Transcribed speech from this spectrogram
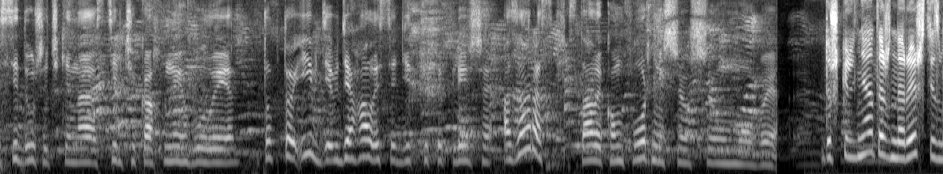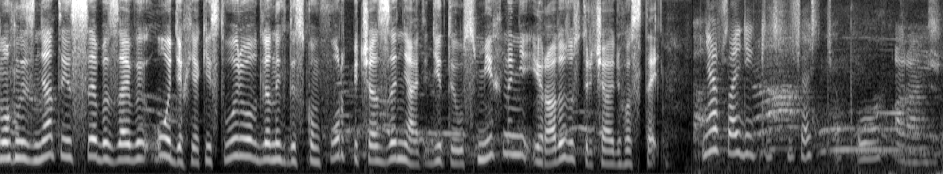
сідушечки на стільчиках в них були, тобто і вдягалися дітки тепліше. А зараз стали комфортніші умови. Дошкільнята ж нарешті змогли зняти із себе зайвий одяг, який створював для них дискомфорт під час занять. Діти усміхнені і радо зустрічають гостей. У в садике сейчас тепло. А раньше?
